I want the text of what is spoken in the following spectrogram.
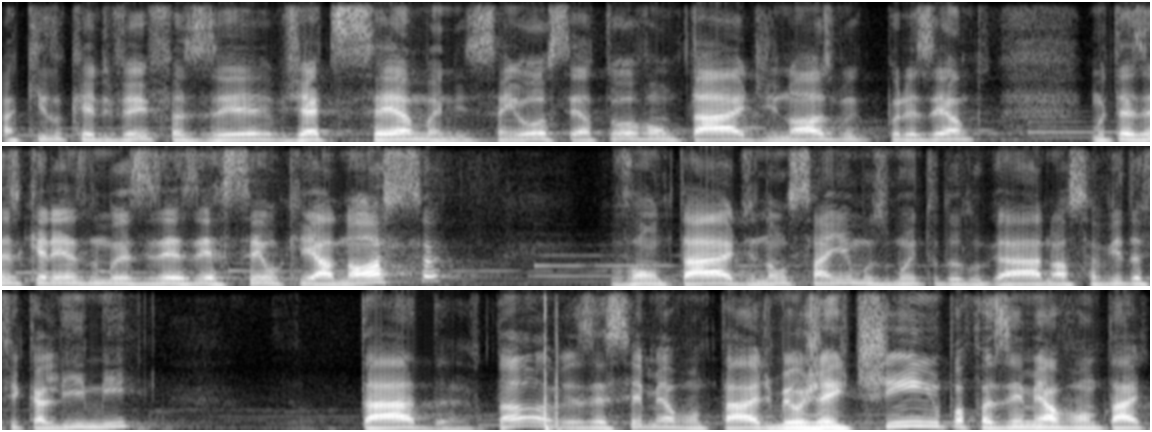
aquilo que ele veio fazer, Getsemane, Senhor, se é a tua vontade. E nós, por exemplo, muitas vezes queremos exercer o que? A nossa vontade, não saímos muito do lugar, nossa vida fica limitada limitada. Não, exercer minha vontade, meu jeitinho para fazer minha vontade.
